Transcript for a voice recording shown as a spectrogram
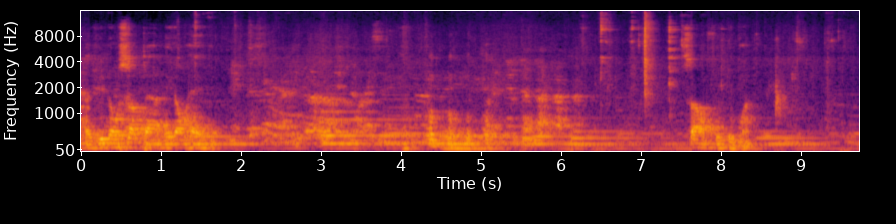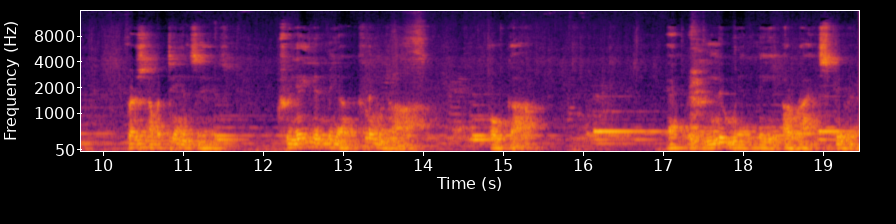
Because you know sometimes they don't have it. Psalm 51. Verse number 10 says, Created me a clean heart, O God, and renew in me a right spirit.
